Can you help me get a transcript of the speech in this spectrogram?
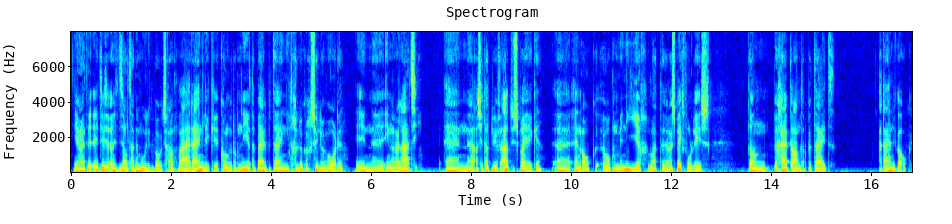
ja, het, het is, het is altijd een moeilijke boodschap. Maar uiteindelijk eh, komt het erop neer dat beide partijen niet gelukkig zullen worden in, eh, in een relatie. En eh, als je dat durft uit te spreken eh, en ook op een manier wat eh, respectvol is, dan begrijpt de andere partij het uiteindelijk ook.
